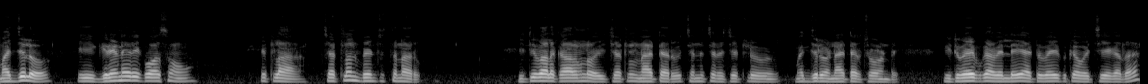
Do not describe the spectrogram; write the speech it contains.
మధ్యలో ఈ గ్రీనరీ కోసం ఇట్లా చెట్లను పెంచుతున్నారు. ఇటీవల కాలంలో ఈ చెట్లు నాటారు. చిన్న చిన్న చెట్లు మధ్యలో నాటారు చూడండి. ఇటువైపుగా వెళ్ళి అటువైపుగా వచ్చాయి కదా.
